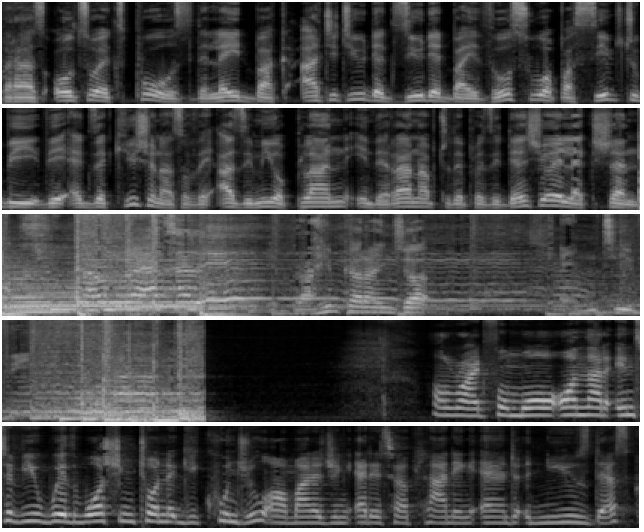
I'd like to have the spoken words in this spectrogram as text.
but has also exposed the laid-back attitude exuded by those who are perceived to be the executioners of the Azimio plan in the run-up to the presidential election. Ibrahim Karanja, NTV. All right, for more on that interview with Washington Gikunju, our managing editor, planning and news desk,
